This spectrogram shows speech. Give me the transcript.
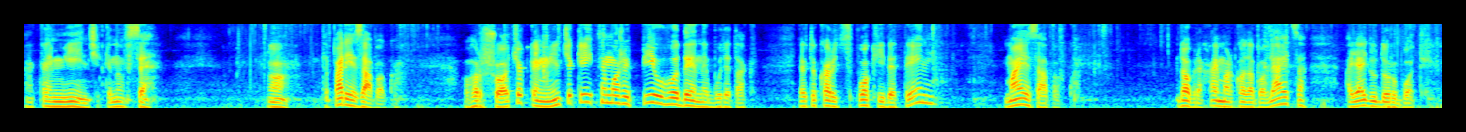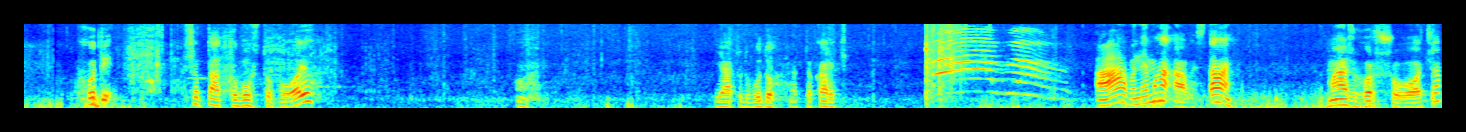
А камінчики, ну все. О, тепер є забавка. Горшочок, камінчики, і це може півгодини буде так. Як то кажуть, спокій дитині має забавку. Добре, хай Марко забавляється, а я йду до роботи. Ходи, щоб татко був з тобою. О. Я тут буду, як то кажуть. Ава, нема ави. Вставай. Маєш горшочок.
